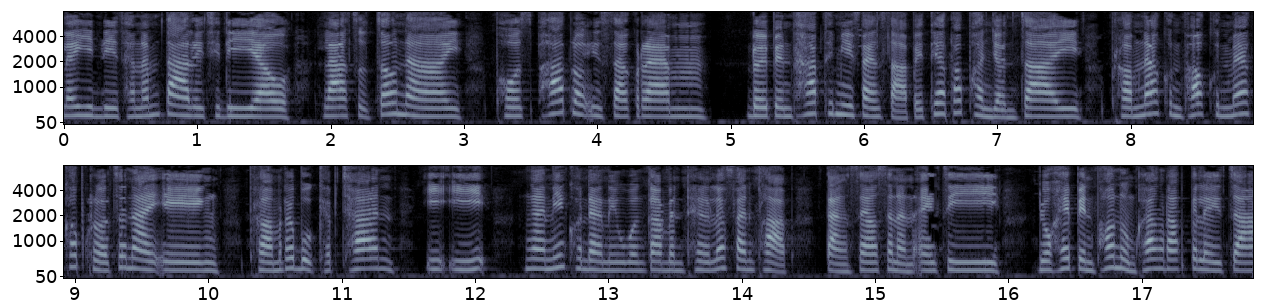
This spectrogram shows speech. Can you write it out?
และยินดีทั้งน้ำตาเลยทีเดียว ล่าสุดเจ้านาย โพสต์ภาพลงอินสตาแกรม โดยเป็นภาพที่มีแฟนสาวไปเที่ยวพักผ่อนหย่อนใจ พร้อมหน้าคุณพ่อคุณแม่ครอบครัวเจ้านายเอง พร้อมระบุแคปชั่น อีอีงานนี้คนดังในวงการบันเทิงและแฟนคลับ ต่างแซวสนันไอจียกให้เป็นพ่อหนุ่มคลั่งรักไปเลยจ้า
